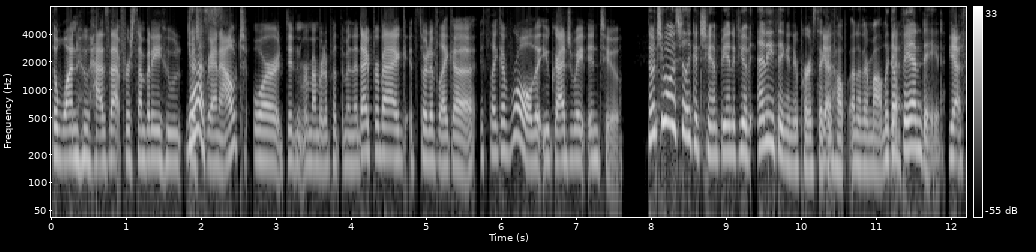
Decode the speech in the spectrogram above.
the one who has that for somebody who just Yes. ran out or didn't remember to put them in the diaper bag, it's sort of like a it's like a role that you graduate into. Don't you always feel like a champion if you have anything in your purse that Yes. can help another mom, like Yes. a band aid Yes.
